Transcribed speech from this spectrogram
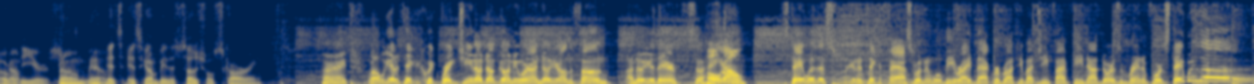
over the years. Um, yeah. It's it's going to be the social scarring. All right. Well, we got to take a quick break. Gino, don't go anywhere. I know you're on the phone. I know you're there. So hang Hold on. Stay with us. We're going to take a fast one, and we'll be right back. We're brought to you by G5 Feed Outdoors and Brandon Ford. Stay with us.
